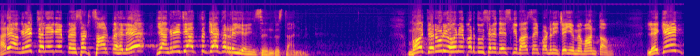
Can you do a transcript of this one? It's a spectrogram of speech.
अरे, अंग्रेज़ चले गए पैंसठ साल पहले। ये अंग्रेज़ी आज तो क्या कर रही है इस हिंदुस्तान में? बहुत ज़रूरी होने पर दूसरे देश की भाषाएँ पढ़नी चाहिए, मैं मानता हूँ। लेकिन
